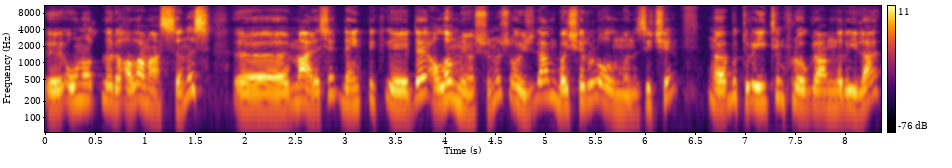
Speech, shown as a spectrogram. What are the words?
E, o notları alamazsanız e, maalesef denklik e, de alamıyorsunuz. O yüzden başarılı olmanız için e, bu tür eğitim programlarıyla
